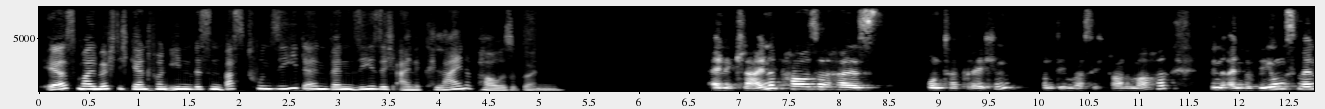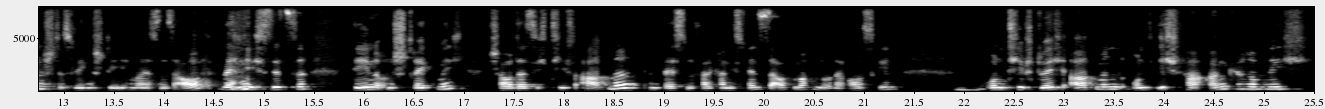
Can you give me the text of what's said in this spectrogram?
Erstmal möchte ich gern von Ihnen wissen, was tun Sie denn, wenn Sie sich eine kleine Pause gönnen? Eine kleine Pause heißt unterbrechen von dem, was ich gerade mache. Ich bin ein Bewegungsmensch, deswegen stehe ich meistens auf, wenn ich sitze, dehne und strecke mich, schaue, dass ich tief atme. Im besten Fall kann ich das Fenster aufmachen oder rausgehen mhm. und tief durchatmen. Und ich verankere mich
